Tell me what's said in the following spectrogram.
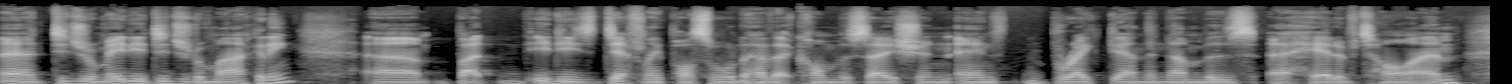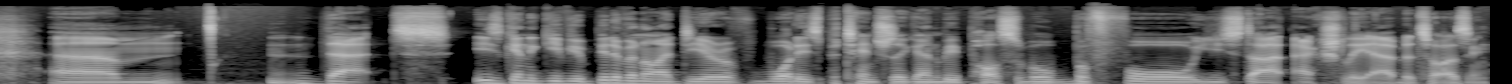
uh, digital media, digital marketing. Um, but it is definitely possible to have that conversation and break down the numbers ahead of time. Um, that is going to give you a bit of an idea of what is potentially going to be possible before you start actually advertising.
